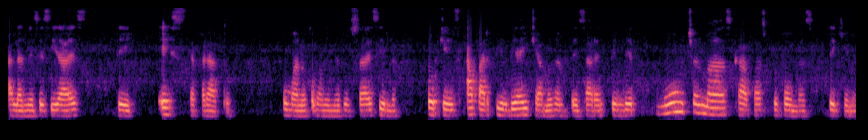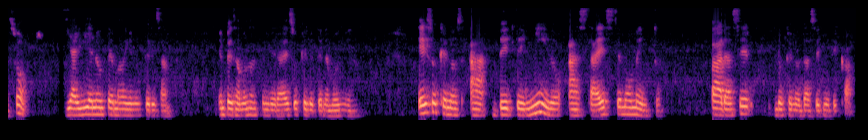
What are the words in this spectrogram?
a las necesidades de este aparato humano, como a mí me gusta decirlo, porque es a partir de ahí que vamos a empezar a entender muchas más capas profundas de quiénes somos. Y ahí viene un tema bien interesante. Empezamos a entender a eso que le tenemos miedo. Eso que nos ha detenido hasta este momento para hacer lo que nos da significado.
